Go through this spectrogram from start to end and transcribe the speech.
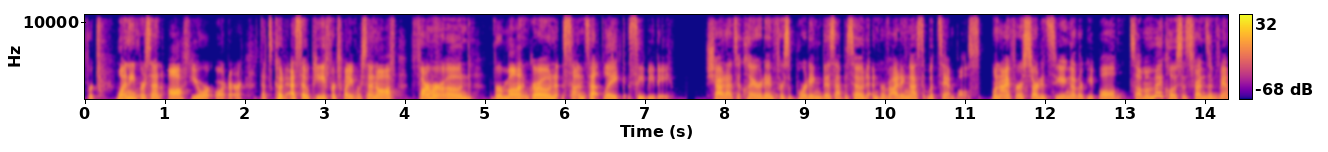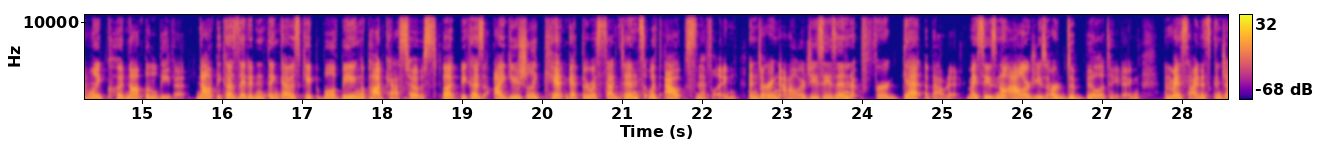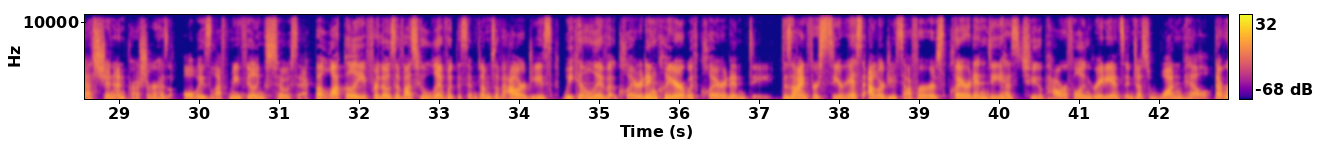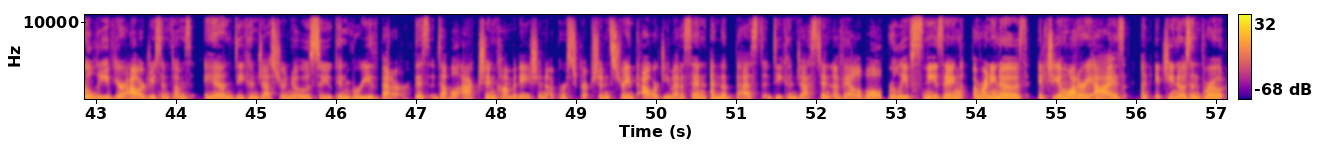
for 20% off your order. That's code SOP for 20% off. Farmer owned, Vermont grown Sunset Lake CBD. Shout out to Claritin for supporting this episode and providing us with samples. When I first started seeing other people, some of my closest friends and family could not believe it. Not because they didn't think I was capable of being a podcast host, but because I usually can't get through a sentence without sniffling. And during allergy season, forget about it. My seasonal allergies are debilitating, and my sinus congestion and pressure has always left me feeling so sick. But luckily, for those of us who live with the symptoms of allergies, we can live Claritin Clear with Claritin D. Designed for serious allergy sufferers, Claritin D has two powerful ingredients in just one pill that relieve your allergy symptoms and decongest your nose so you can breathe better. This double action combination of prescription strength allergy medicine and the best decongestant available relieves sneezing, a runny nose, itchy and watery eyes, an itchy nose and throat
